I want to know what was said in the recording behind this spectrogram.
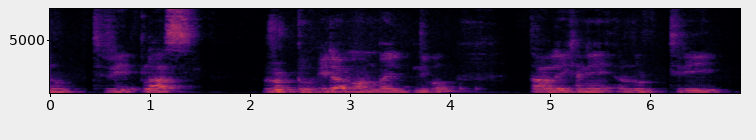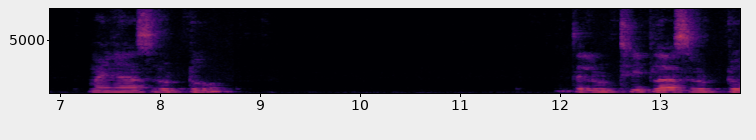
root three plus root two এটা আমি ওয়ান বাই দিব তাহলে এখানে root three minus root two তাহলে root three plus root two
